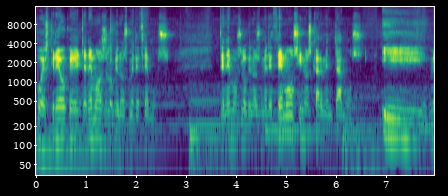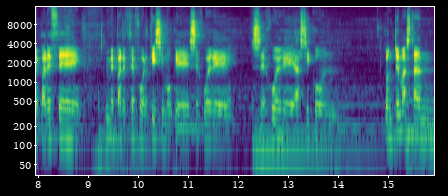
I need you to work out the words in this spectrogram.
pues creo que tenemos lo que nos merecemos. Tenemos lo que nos merecemos y nos carmentamos. Y me parece me parece fuertísimo que se juegue, se juegue así con, con temas tan,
